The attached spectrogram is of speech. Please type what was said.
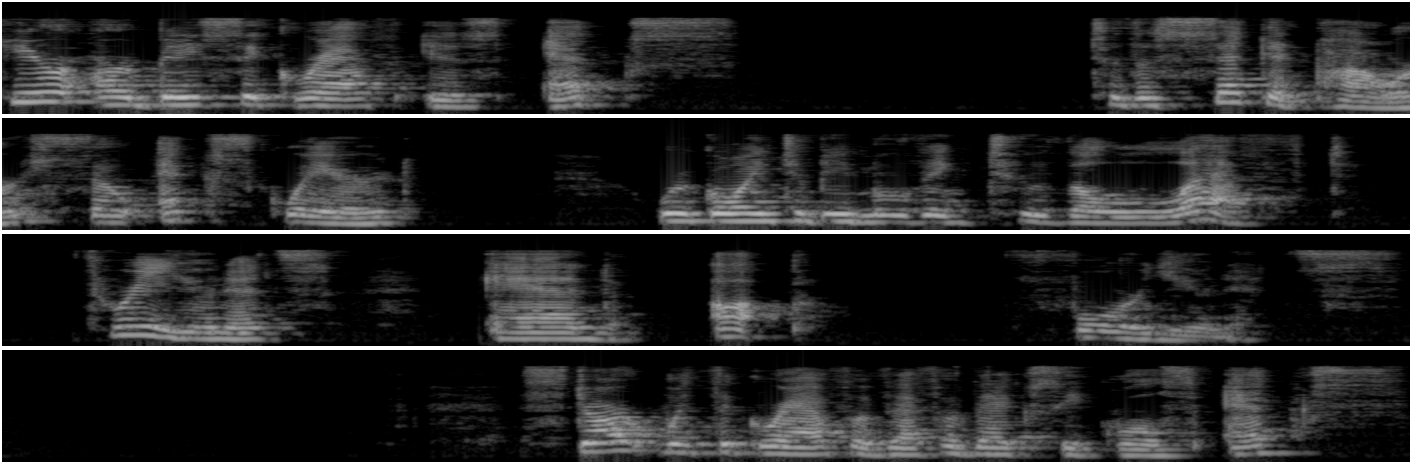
Here our basic graph is x to the second power, so x squared, we're going to be moving to the left three units and up four units. Start with the graph of f of x equals x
